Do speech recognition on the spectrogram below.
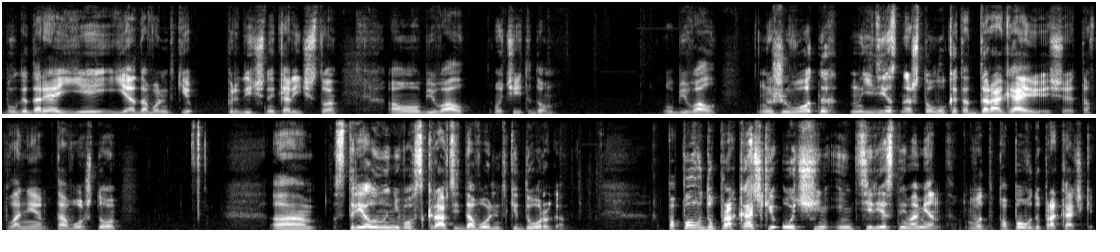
Благодаря ей я довольно-таки приличное количество а, убивал. Вот чей-то дом. Убивал животных. Единственное, что лук это дорогая вещь. Это в плане того, что э, стрелы на него скрафтить довольно-таки дорого. По поводу прокачки очень интересный момент. Вот по поводу прокачки.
